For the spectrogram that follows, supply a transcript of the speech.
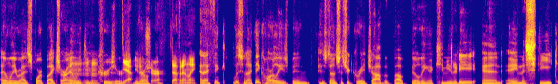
I only ride sport bikes, or I only do Mhm. cruisers. yeah, you know. for sure, definitely. And I think, listen, I think Harley's been has done such a great job about building a community and a mystique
